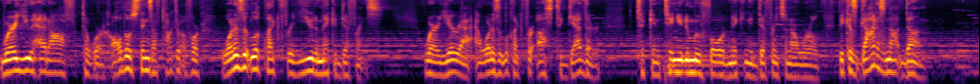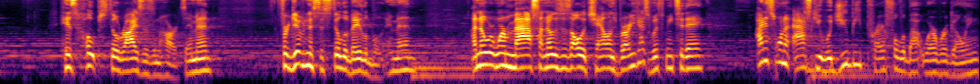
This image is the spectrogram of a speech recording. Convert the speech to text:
where you head off to work, all those things I've talked about before. What does it look like for you to make a difference where you're at? And what does it look like for us together to continue to move forward, making a difference in our world? Because God is not done. His hope still rises in hearts. Amen. Forgiveness is still available. Amen. I know we're wearing masks. I know this is all a challenge, but are you guys with me today? I just want to ask you would you be prayerful about where we're going?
